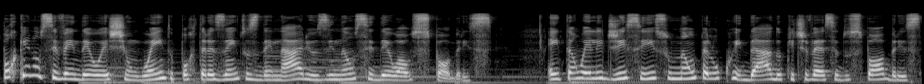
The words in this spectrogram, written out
Por que não se vendeu este unguento por trezentos denários e não se deu aos pobres? Então ele disse isso não pelo cuidado que tivesse dos pobres,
